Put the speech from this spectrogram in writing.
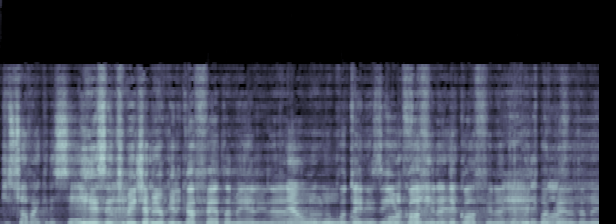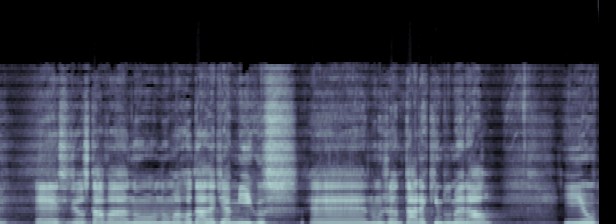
Que, que só vai crescer. E recentemente é, abriu aquele café também ali na, é o, no, no containerzinho, o coffee, ali, né? The Coffee, né? que é, é muito The bacana coffee. também. É, esses dias eu estava no, numa rodada de amigos, é, num jantar aqui em Blumenau. E eu,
